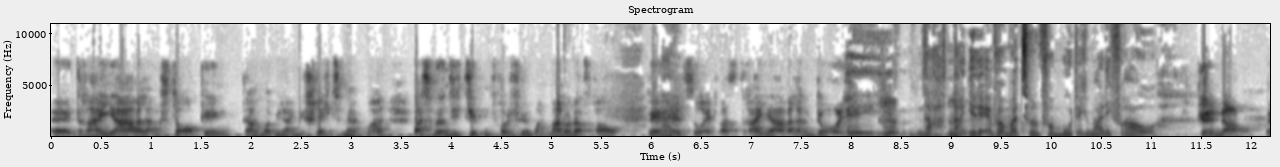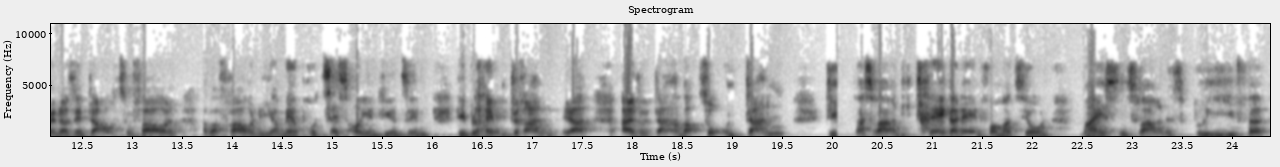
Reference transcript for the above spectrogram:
Äh, drei Jahre lang Stalking, da haben wir wieder ein Geschlechtsmerkmal. Was würden Sie tippen, Frau Schürmann, Mann oder Frau? Wer hält so etwas drei Jahre lang durch? Ey, nach, nach Ihrer Information vermute ich mal die Frau. Genau, Männer sind da auch zu faul, aber Frauen, die ja mehr prozessorientiert sind, die bleiben dran, ja. Also da haben wir so und dann die was waren die Träger der Information? Meistens waren es Briefe,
